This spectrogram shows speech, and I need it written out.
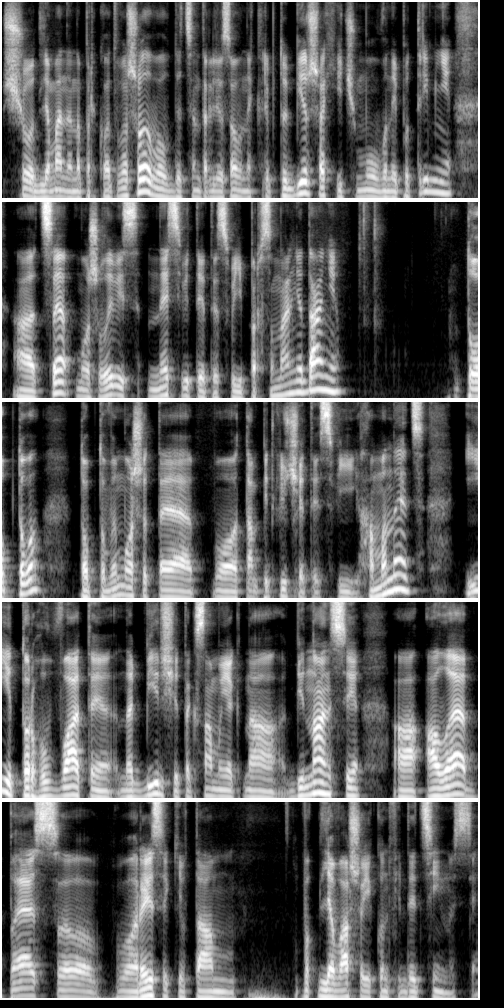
що для мене, наприклад, важливо в децентралізованих криптобіржах і чому вони потрібні, це можливість не світити свої персональні дані. Тобто. Тобто ви можете о, там підключити свій гаманець і торгувати на біржі, так само як на Binance, але без ризиків там для вашої конфіденційності.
